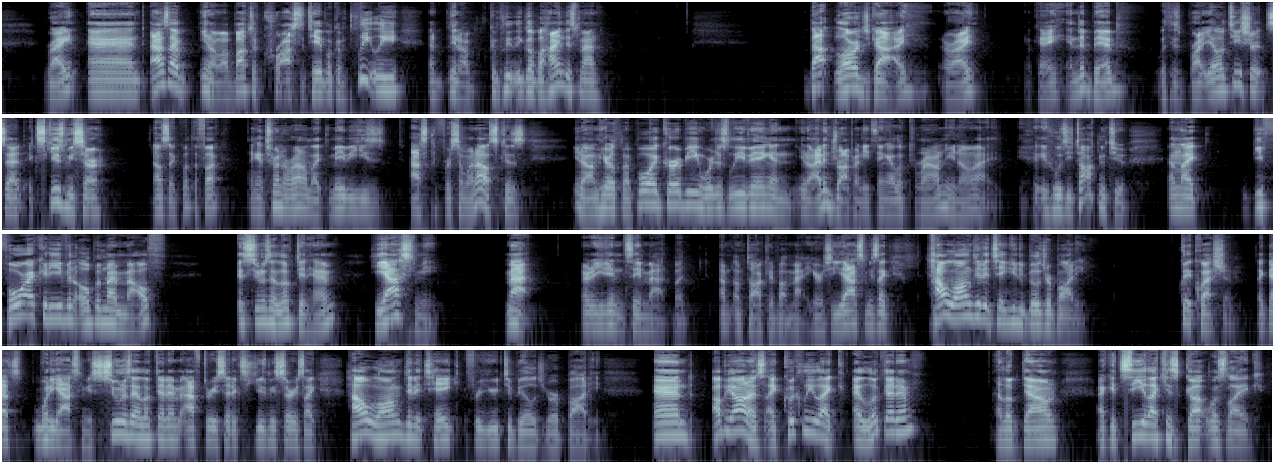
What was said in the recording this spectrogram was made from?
right? And as I, you know, I'm about to cross the table completely and, you know, completely go behind this man, that large guy, all right, okay, in the bib with his bright yellow t-shirt said, "Excuse me, sir." I was like, "What the fuck?" Like I turn around, I'm like, maybe he's asking for someone else because, you know, I'm here with my boy Kirby, we're just leaving, and you know, I didn't drop anything. I looked around, you know, I who's he talking to, and like before I could even open my mouth, as soon as I looked at him, he asked me, Matt, or he didn't say Matt, but I'm, I'm talking about Matt here. So he asked me, he's like, "How long did it take you to build your body?" Quick question. Like that's what he asked me. As soon as I looked at him after he said, "Excuse me, sir," he's like, "How long did it take for you to build your body?" And I'll be honest, I quickly like I looked at him. I looked down. I could see like his gut was like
